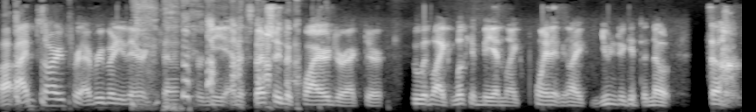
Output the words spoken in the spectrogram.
I'm sorry for everybody there except for me, and especially the choir director who would like look at me and like point at me like, "You need to get the note." So,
